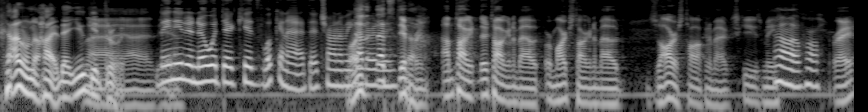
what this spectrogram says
I don't know how that you get Nah, through it. yeah, They need to know what their kids looking at. They're trying to make Now, sure that's they, different. I'm talking. They're talking about, or Mark's talking about. Czar's talking about. Excuse me. Oh, well, Right.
